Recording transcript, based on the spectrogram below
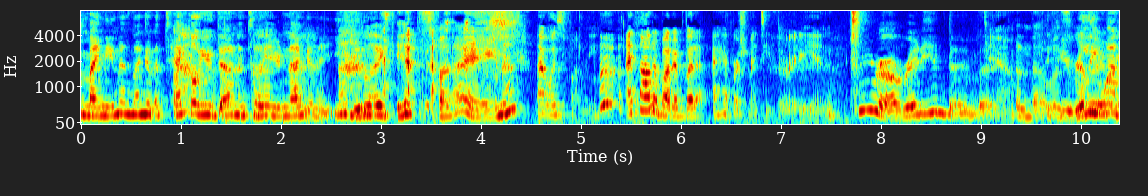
my Nina's not gonna tackle you down until you you're not gonna eat it. like it's fine. That was funny. I thought about it, but I had brushed my teeth already, and we were already in bed, but Yeah. And that was if you really hilarious.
